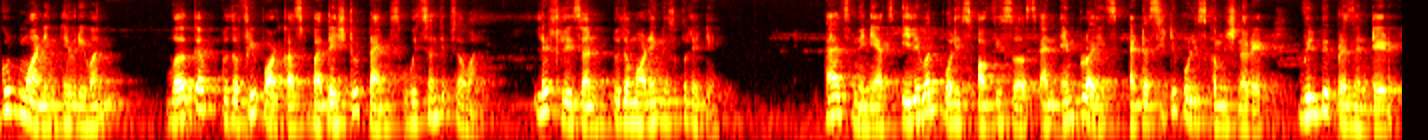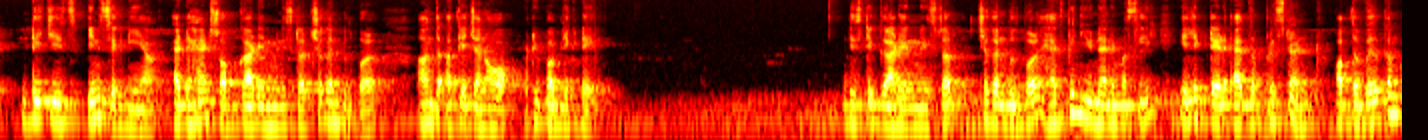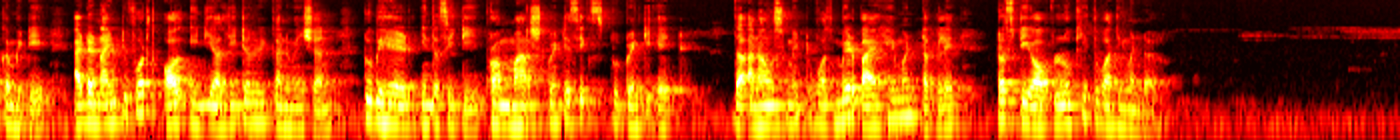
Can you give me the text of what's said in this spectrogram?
Good morning, everyone. Welcome to the free podcast by Deshdoot Times with Sandeep Sawan. Let's listen to the morning news bulletin. As many as 11 police officers and employees at the City Police Commissionerate will be presented DG's insignia at the hands of Guardian Minister Chhagan Bhujbal on the occasion of Republic Day. District Guardian Minister Chhagan Bhujbal has been unanimously elected as the President of the Welcome Committee at the 94th All India Literary Convention to be held in the city from March 26 to 28. The announcement was made by Hemant Takle, trustee of Lokhitvadi Mandal.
